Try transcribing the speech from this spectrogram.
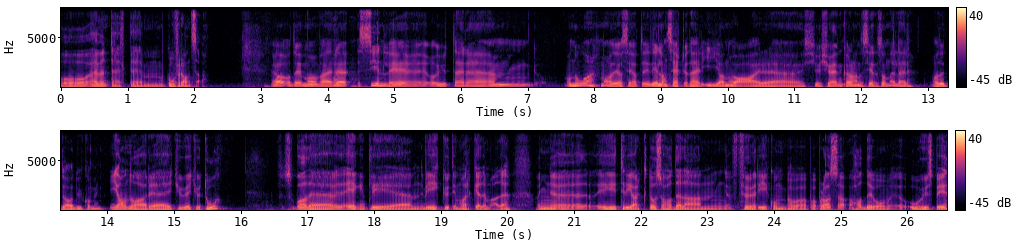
og eventuelt eh, konferanser. Ja, og det må være synlig og ut der. Og nå må de jo si at de lanserte jo det her i januar 2021, eh, kan man si det sånn, eller var det da du kom inn? Januar 2022 så var det egentlig eh, Vi gikk ut i markedet med det. Eh, I Triark da så hadde de, mm, før jeg kom på, på plass, hadde jo O Husby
